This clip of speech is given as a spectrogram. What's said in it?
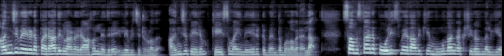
അഞ്ചു പേരുടെ പരാതികളാണ് രാഹുലിനെതിരെ ലഭിച്ചിട്ടുള്ളത്. അഞ്ചു പേരും കേസുമായി നേരിട്ട് ബന്ധമുള്ളവരല്ല. സംസ്ഥാന പോലീസ് മേധാവിക്ക് മൂന്നാം കക്ഷികൾ നൽകിയ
